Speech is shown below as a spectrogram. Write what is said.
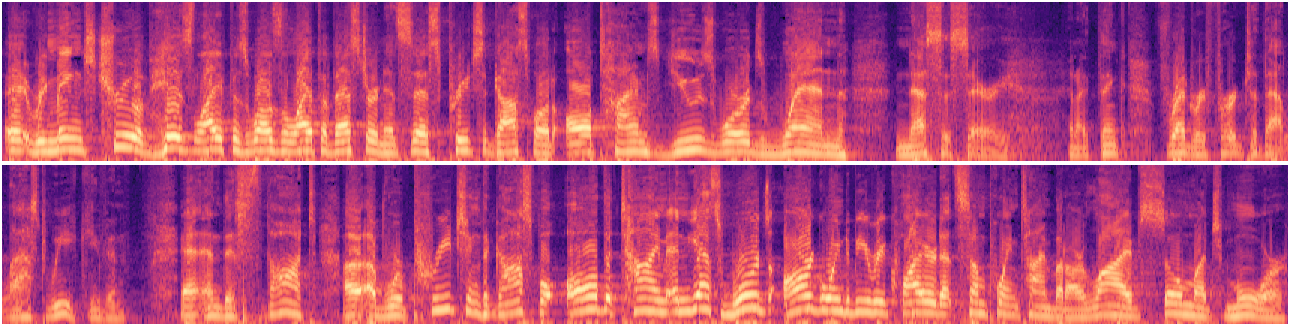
remains true of his life as well as the life of Esther. And it's this preach the gospel at all times, use words when necessary. And I think Fred referred to that last week, even. And, and this thought uh, of we're preaching the gospel all the time. And yes, words are going to be required at some point in time, but our lives so much more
